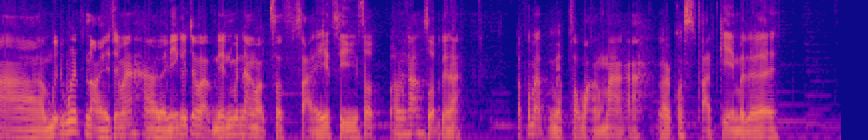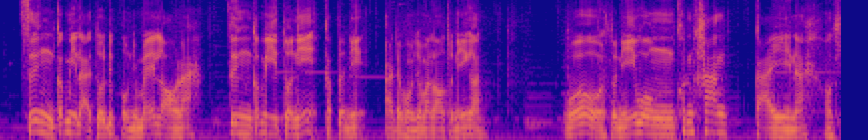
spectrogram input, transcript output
อ่ามืดๆหน่อยใช่ไหมอ่าแต่นี้ก็จะแบบเน้นไปทางแบบสดใสสีสดค่อนข้างสดเลยนะ แล้วก็แบบแมปสว่างมากอะ แล้วก็สตาร์ทเกมไปเลย ซึ่งก็มีหลายตัวที่ผมยังไม่ได้ลองนะ ซึ่งก็มีตัวนี้กับตัวนี้ อะเดี๋ยวผมจะมาลองตัวนี้ก่อนโว้วตัวนี้วงค่อนข้างไกลนะ โอเค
